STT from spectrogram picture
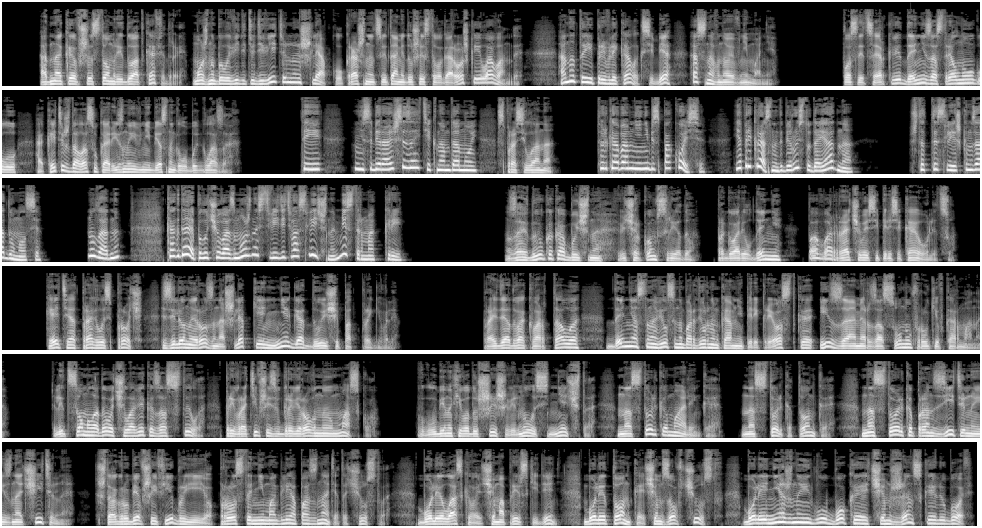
Однако в шестом ряду от кафедры можно было видеть удивительную шляпку, украшенную цветами душистого горошка и лаванды. Она-то и привлекала к себе основное внимание. После церкви Дэнни застрял на углу, а Кэти ждала сукоризной в небесно-голубых глазах. «Ты не собираешься зайти к нам домой?» — спросила она. «Только обо мне не беспокойся. Я прекрасно доберусь туда и одна. Что-то ты слишком задумался. Ну ладно. Когда я получу возможность видеть вас лично, мистер МакКри?» «Зайду, как обычно, вечерком в среду», — проговорил Дэнни, поворачиваясь и пересекая улицу. Кэти отправилась прочь, зеленые розы на шляпке негодующе подпрыгивали. Пройдя два квартала, Дэнни остановился на бордюрном камне перекрестка и замер, засунув руки в карманы. Лицо молодого человека застыло, превратившись в гравированную маску. В глубинах его души шевельнулось нечто настолько маленькое, настолько тонкое, настолько пронзительное и значительное, что огрубевшие фибры ее просто не могли опознать это чувство, более ласковое, чем апрельский день, более тонкое, чем зов чувств, более нежное и глубокое, чем женская любовь.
